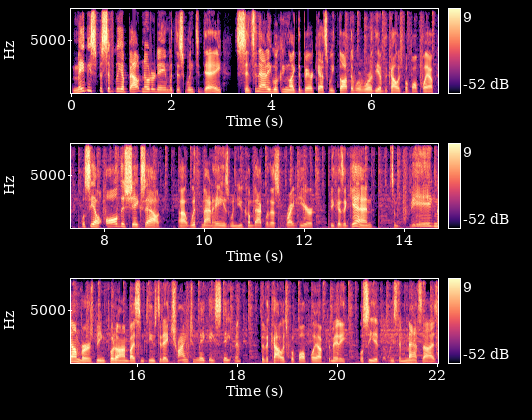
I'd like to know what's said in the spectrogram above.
maybe specifically about Notre Dame with this win today. Cincinnati looking like the Bearcats we thought that were worthy of the college football playoff. We'll see how all this shakes out uh, with Matt Hayes when you come back with us right here. Because again, some big numbers being put on by some teams today trying to make a statement to the college football playoff committee. We'll see if, at least in Matt's eyes,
